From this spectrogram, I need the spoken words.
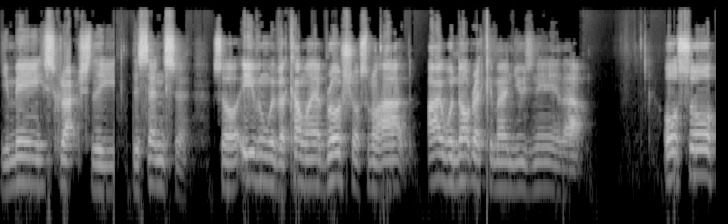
you may scratch the the sensor. So even with a camel airbrush or something like that I would not recommend using any of that. Also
